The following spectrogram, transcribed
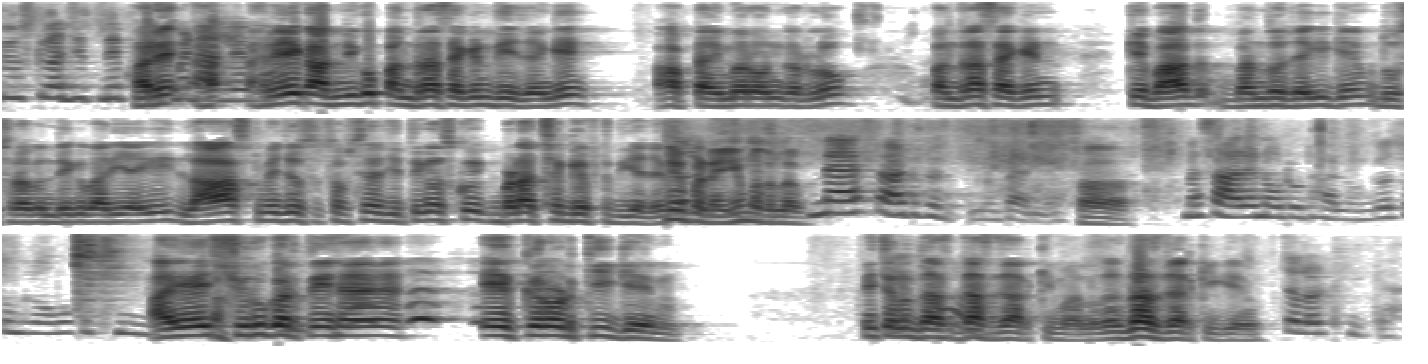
फिर उसके बाद जितने हर एक आदमी को पंद्रह सेकंड दिए जाएँगे आप टाइमर ऑन कर लो पंद्रह सेकंड के बाद बंद हो जाएगी गेम दूसरा बंदे की बारी आएगी। लास्ट में जो सबसे ज़्यादा जीतेगा उसको एक बड़ा अच्छा गिफ्ट दिया जाएगा। पड़ेंगे मतलब। मैं स्टार्ट करती हूँ पहले। हाँ। मैं सारे नोट उठा लूँगी तुम लोगों को कुछ नहीं आइए शुरू करते हैं। एक करोड़ की गेम नहीं चलो दस दस हज़ार की मान लो दस दस हज़ार की गेम चलो ठीक है।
